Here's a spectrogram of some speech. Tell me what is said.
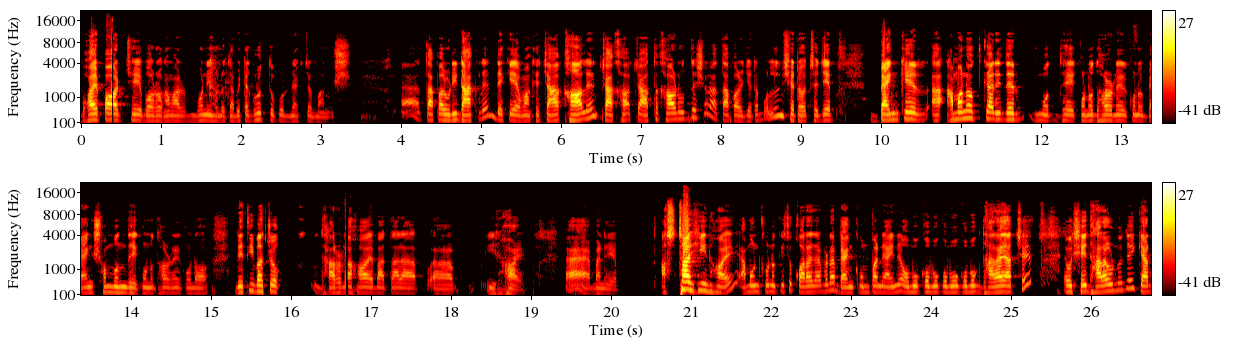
ভয় পাওয়ার চেয়ে বরং আমার মনে হলো যে আমি একটা গুরুত্বপূর্ণ একজন মানুষ। তারপর উনি ডাকলেন, ডেকে আমাকে চা খাওয়ালেন। চা খাওয়া চা তো খাওয়ানোর উদ্দেশ্য না, তারপরে যেটা বললেন সেটা হচ্ছে যে, ব্যাংকের আমানতকারীদের মধ্যে কোনো ধরনের কোনো ব্যাংক সম্বন্ধে কোনো ধরনের কোনো নেতিবাচক ধারণা হয় বা তারা ই হয়। হ্যাঁ মানে আস্থাহীন হয়, এমন কোনো কিছু করা যাবে না। ব্যাংক কোম্পানি আইনে অমুক অমুক অমুক অমুক ধারায় আছে এবং সেই ধারা অনুযায়ী কেন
